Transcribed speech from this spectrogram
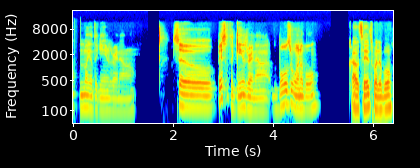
I'm looking at the games right now. So based off the games right now, the Bulls are winnable. I would say it's winnable.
